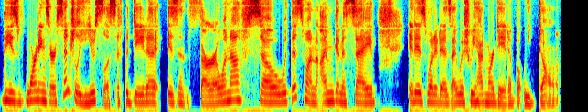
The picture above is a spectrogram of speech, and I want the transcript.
these warnings are essentially useless if the data isn't thorough enough. So with this one, I'm going to say it is what it is. I wish we had more data, but we don't.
